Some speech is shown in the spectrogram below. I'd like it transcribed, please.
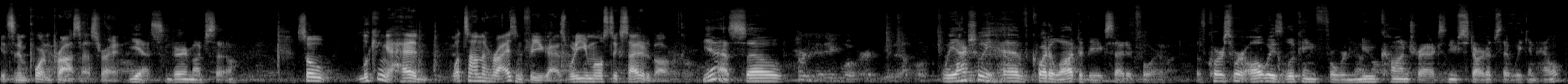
it's an important process, right? Yes, very much so. So, looking ahead, what's on the horizon for you guys? What are you most excited about? Yeah, so we actually have quite a lot to be excited for. Of course, we're always looking for new contracts, new startups that we can help.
